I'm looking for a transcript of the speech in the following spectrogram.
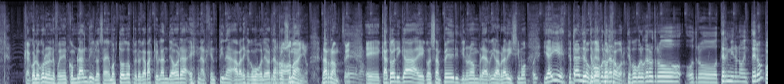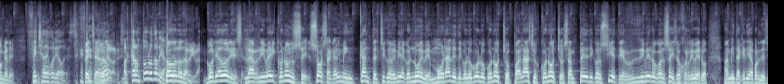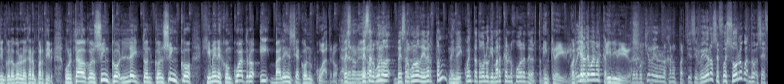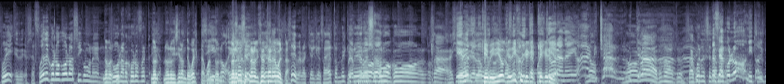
Que a Colo Colo no le fue bien con Blandi, lo sabemos todos, pero capaz que Blandi ahora en Argentina aparezca como goleador La del próximo rompe. año. La rompe. Eh, Católica eh, con San Pedri tiene un hombre arriba bravísimo. y ahí este, están Te puedo colocar, por favor. ¿Te puedo colocar otro, otro término noventero? Póngale. Fecha de goleadores. Fecha de ¿No? goleadores. Marcaron todos los de arriba. Todos los de arriba. Goleadores, la Ribey con 11, Sosa, que a mí me encanta, el chico de mi vida con 9, Morales de Colo Colo con 8, Palacios con 8, San Pedri con 7, Rivero con 6, ojo Rivero, mamita querida por Dios, en Colo Colo lo dejaron partir. Hurtado con 5, Leighton con 5, Jiménez con 4 y Valencia con 4. ¿Ves, alguno, pero- ¿ves alguno de Everton? Ahí te das cuenta todo lo que marcan los jugadores de Everton. Increíble. Cualquiera te puede marcar. Y divididos. Pero ¿por qué Rivero lo dejaron partir? Si Rivero se fue solo cuando se fue eh, se fue de Colo Colo así como en- No, tuvo no, una mejor oferta. No, lo quisieron de vuelta. Sí, cuando no, lo quisi- sí, no lo quisieron traer de vuelta. Sí, pero es que hay que saber también que Buen Rivero, profesor. como, como, o sea, hay Sí, que ver porque que- los- Que pidió, los que dijo que- que después quería. lloran ahí, "Ay, No, me echaron, no, me claro, echaron". no, no, acuérdense Me fui a también- Colón y todo el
